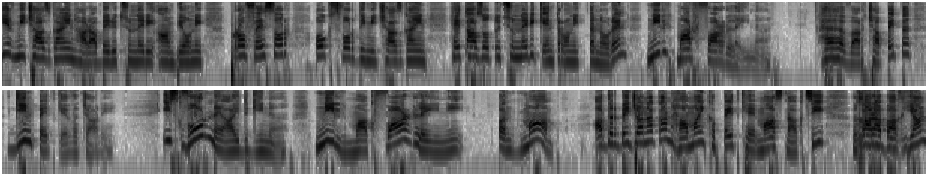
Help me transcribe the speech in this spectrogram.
եւ միջազգային հարաբերությունների ամբիոնի պրոֆեսոր, Օքսֆորդի միջազգային հետազոտությունների կենտրոնի տնօրեն Նիլ Մարֆարլեյնը։ ՀՀ վարչապետը գին պետք է վճարի։ Իսկ ո՞րն է այդ գինը։ Նիլ Մակֆարլեյնի պնդմամբ ադրբեջանական համայնքը պետք է մասնակցի Ղարաբաղյան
